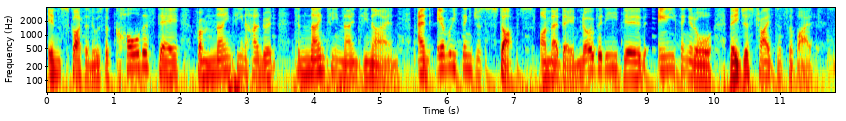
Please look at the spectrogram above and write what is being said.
in Scotland. It was the coldest day from 1900 to 1999, and everything just stopped on that day. Nobody did anything at all. They just tried to survive it.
